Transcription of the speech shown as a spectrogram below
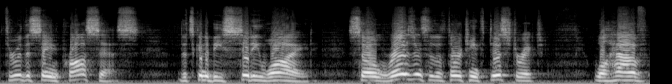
through the same process that's going to be citywide. So residents of the 13th district will have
